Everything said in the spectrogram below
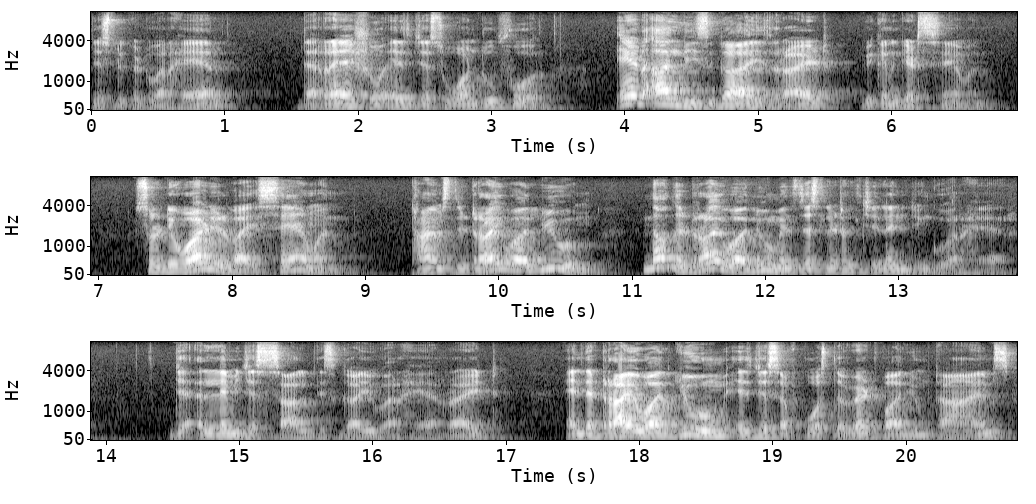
just look at over here. The ratio is just 1 to 4 add all these guys right? We can get 7 so divided by 7 times the dry volume. Now the dry volume is just little challenging over here. Let me just solve this guy over here, right? And the dry volume is just of course the wet volume times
